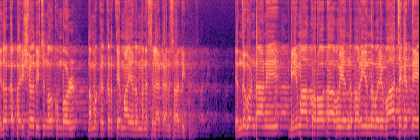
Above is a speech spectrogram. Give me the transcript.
ഇതൊക്കെ പരിശോധിച്ച് നോക്കുമ്പോൾ നമുക്ക് കൃത്യമായി അത് മനസ്സിലാക്കാൻ സാധിക്കും. എന്തുകൊണ്ടാണ് ഭീമാ കൊറോക്കാവ് എന്ന് പറയുന്ന ഒരു വാചകത്തെ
